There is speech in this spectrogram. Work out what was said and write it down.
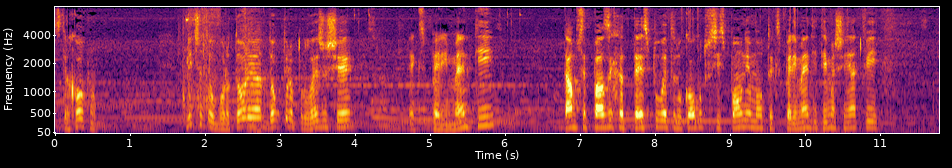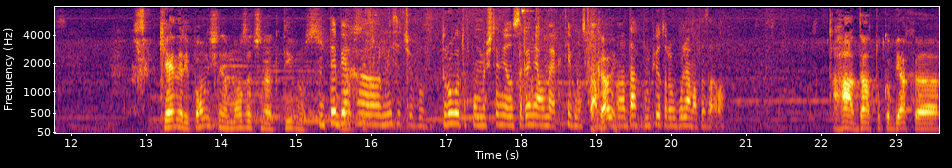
Страхотно. В личната лаборатория доктора провеждаше експерименти. Там се пазеха тестовете, доколкото си спомням от експериментите. Имаше някакви скенери, помниш ли на мозъчна активност? Те бяха, мисля, че в другото помещение, но сега нямаме активност там. Така ли? А, да, компютъра в голямата зала. Ага, да, тук бяха...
